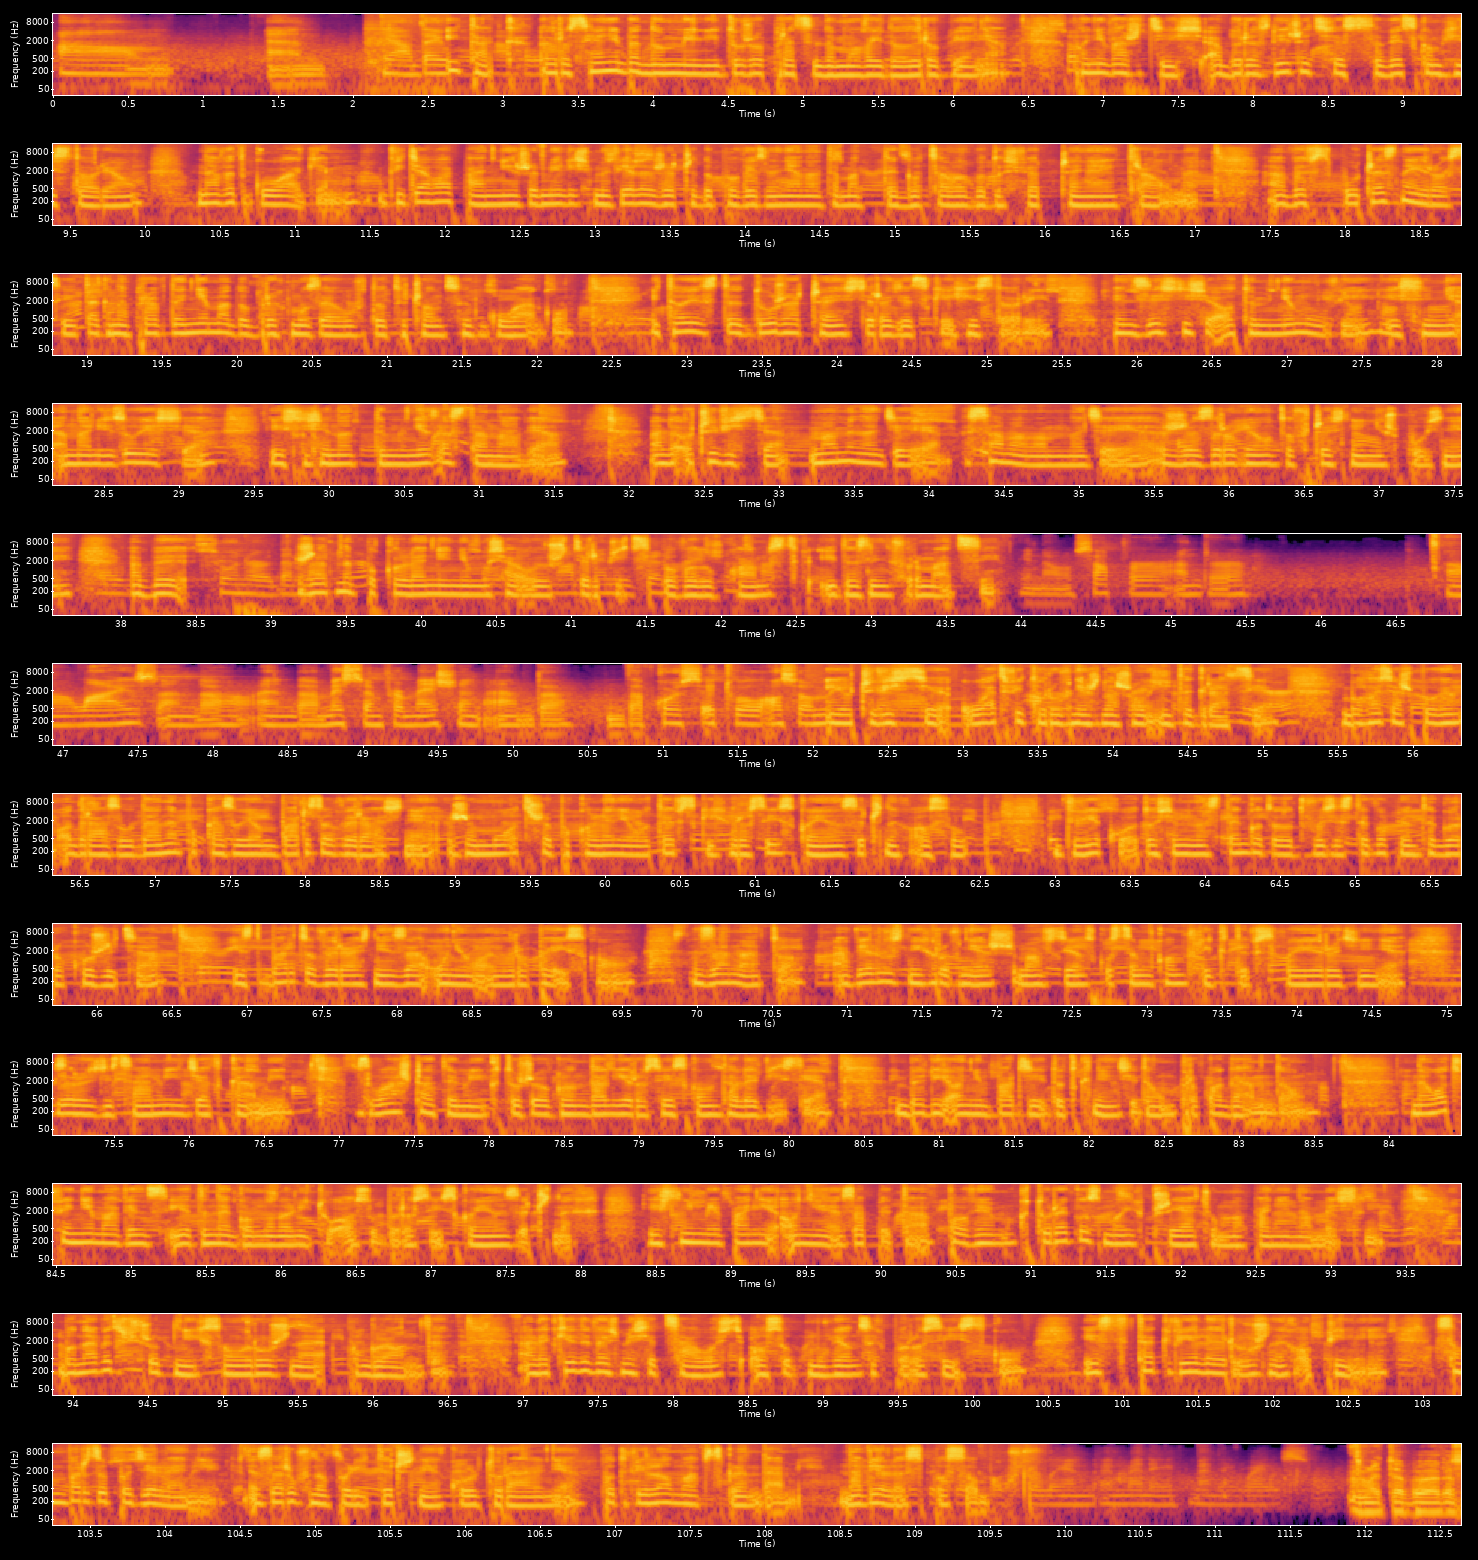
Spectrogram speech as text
Um, and i tak, Rosjanie będą mieli dużo pracy domowej do odrobienia, ponieważ dziś, aby rozliczyć się z sowiecką historią, nawet gułagiem, widziała Pani, że mieliśmy wiele rzeczy do powiedzenia na temat tego całego doświadczenia i traumy, a we współczesnej Rosji tak naprawdę nie ma dobrych muzeów dotyczących gułagu. I to jest duża część radzieckiej historii, więc jeśli się o tym nie mówi, jeśli nie analizuje się, jeśli się nad tym nie zastanawia, ale oczywiście mamy nadzieję, sama mam nadzieję, że zrobią to wcześniej niż później, aby żadne pokolenie nie musiało już cierpieć z powodu kłamstw i dezinformacji. Uh, lies and, uh, and uh, misinformation and I oczywiście ułatwi to również naszą integrację, bo chociaż powiem od razu, dane pokazują bardzo wyraźnie, że młodsze pokolenie łotewskich rosyjskojęzycznych osób w wieku od 18 do 25 roku życia jest bardzo wyraźnie za Unią Europejską, za NATO, a wielu z nich również ma w związku z tym konflikty w swojej rodzinie z rodzicami i dziadkami, zwłaszcza tymi, którzy oglądali rosyjską telewizję. Byli oni bardziej dotknięci tą propagandą. Na Łotwie nie ma więc jednego monolitu osób rosyjskojęzycznych. Jeśli mnie pani o nie zapyta, powiem, którego z moich przyjaciół ma pani na myśli, bo nawet wśród nich są różne poglądy. Ale kiedy weźmie się całość osób mówiących po rosyjsku, jest tak wiele różnych opinii. Są bardzo podzieleni, zarówno politycznie, kulturalnie, pod wieloma względami, na wiele sposobów. To było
